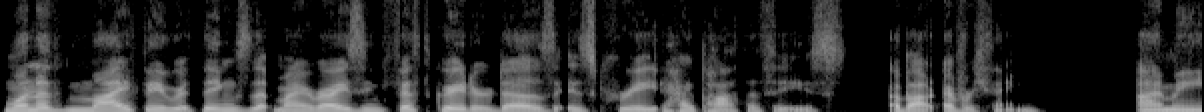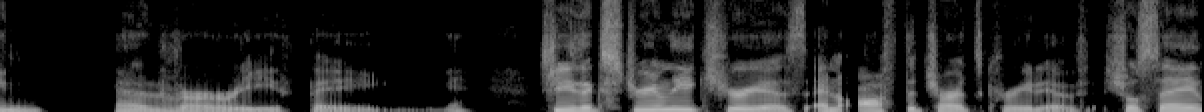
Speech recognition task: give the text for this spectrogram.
One of my favorite things that my rising fifth grader does is create hypotheses about everything. I mean, everything. She's extremely curious and off the charts creative. She'll say,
